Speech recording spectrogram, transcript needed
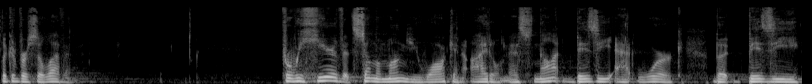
Look at verse 11. For we hear that some among you walk in idleness, not busy at work, but busy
